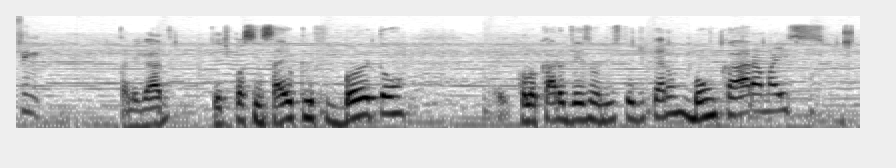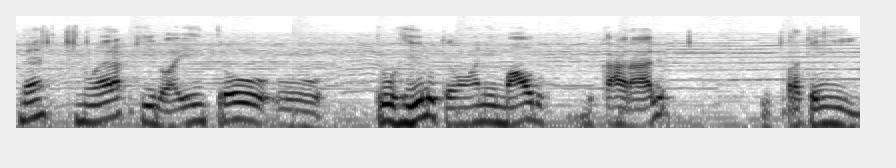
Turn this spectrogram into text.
Sim. Tá ligado? Porque, tipo assim, saiu o Cliff Burton, colocaram o Jason Newsted, que era um bom cara, mas, né, não era aquilo. Aí entrou o Trujillo, que é um animal do, do caralho. E pra quem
